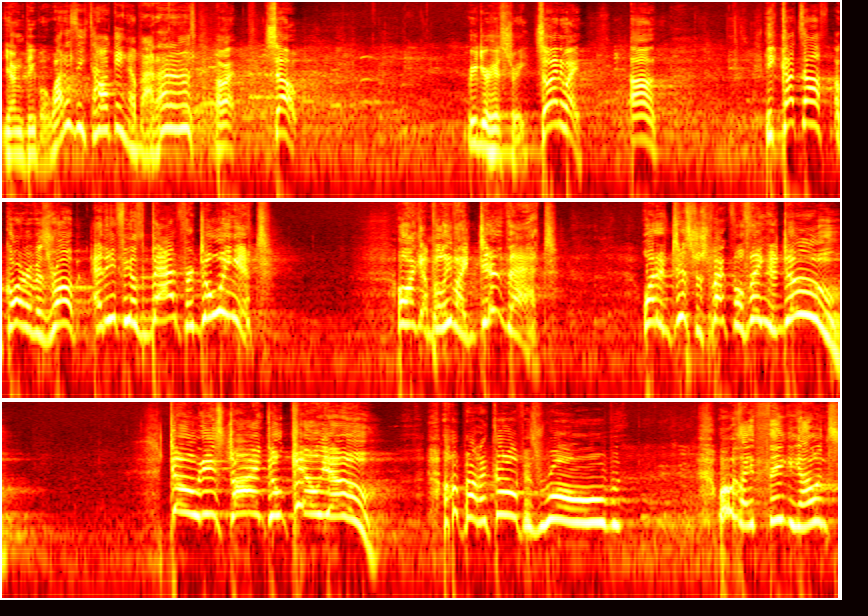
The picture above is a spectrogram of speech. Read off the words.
Young people. What is he talking about? I don't know. All right. So, read your history. So, anyway, uh, he cuts off a corner of his robe and he feels bad for doing it. Oh, I can't believe I did that. What a disrespectful thing to do. Dude, he's trying to kill you. I'm about to cut off his robe. What was I thinking? How, ins-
